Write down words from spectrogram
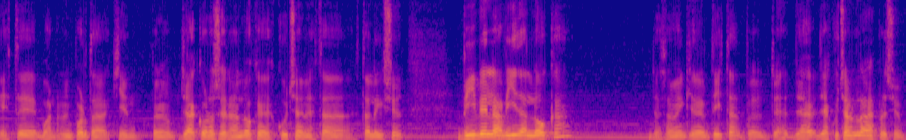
este, bueno, no importa quién, pero ya conocerán los que escuchan esta, esta lección. Vive la vida loca ya saben que es artista, ya, escucharon la expresión.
